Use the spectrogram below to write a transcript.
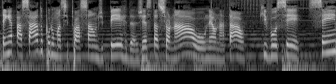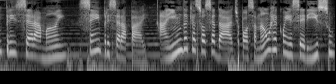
tenha passado por uma situação de perda gestacional ou neonatal, que você sempre será mãe, sempre será pai. Ainda que a sociedade possa não reconhecer isso,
